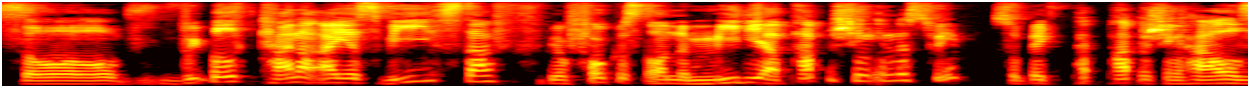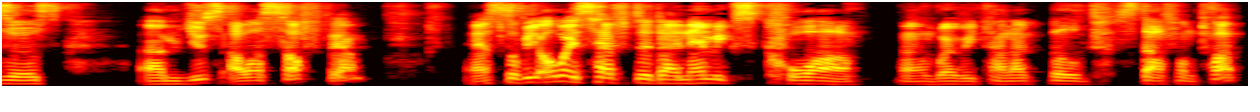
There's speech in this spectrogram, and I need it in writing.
So we built kind of ISV stuff. We were focused on the media publishing industry. So big pu- publishing houses um, use our software. Uh, so we always have the Dynamics core uh, where we kind of build stuff on top.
